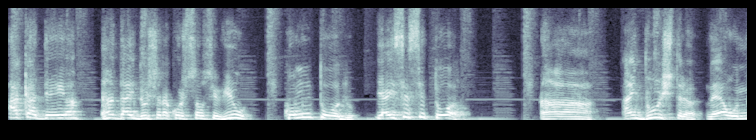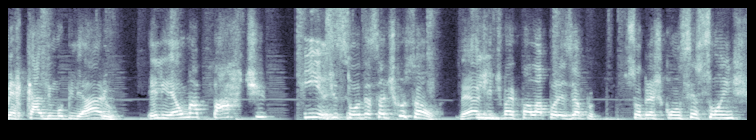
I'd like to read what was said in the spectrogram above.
a cadeia da indústria da construção civil como um todo. E aí você citou a, a indústria, né, o mercado imobiliário, ele é uma parte Isso. de toda essa discussão. Né? A gente vai falar, por exemplo, sobre as concessões,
